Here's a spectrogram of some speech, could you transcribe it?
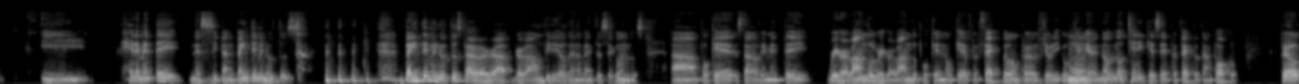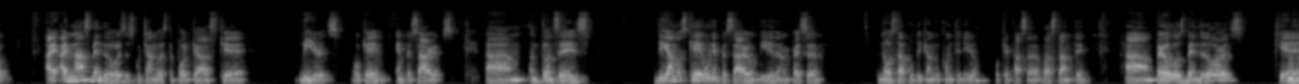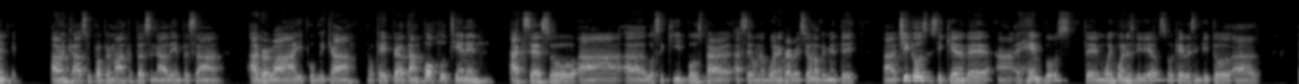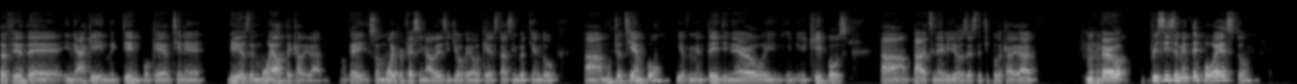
y generalmente necesitan 20 minutos. 20 minutos para gra grabar un video de 90 segundos, uh, porque están obviamente regrabando, regrabando, porque no queda perfecto, pero yo digo mm. que, mira, no, no tiene que ser perfecto tampoco. Pero hay, hay más vendedores escuchando este podcast que leaders, ¿ok? Empresarios. Um, entonces, digamos que un empresario, un líder de una empresa no está publicando contenido, porque pasa bastante, um, pero los vendedores quieren uh -huh. arrancar su propia marca personal y empezar a grabar y publicar, ¿ok? Pero tampoco tienen acceso a, a los equipos para hacer una buena grabación, obviamente Uh, chicos, si quieren ver uh, ejemplos de muy buenos videos, ok, les invito al perfil de Iñaki en LinkedIn porque él tiene videos de muy alta calidad, ok, son muy profesionales y yo veo que estás invirtiendo uh, mucho tiempo y obviamente dinero en, equipos para tener videos de este tipo de calidad. -huh. Pero precisamente por esto,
